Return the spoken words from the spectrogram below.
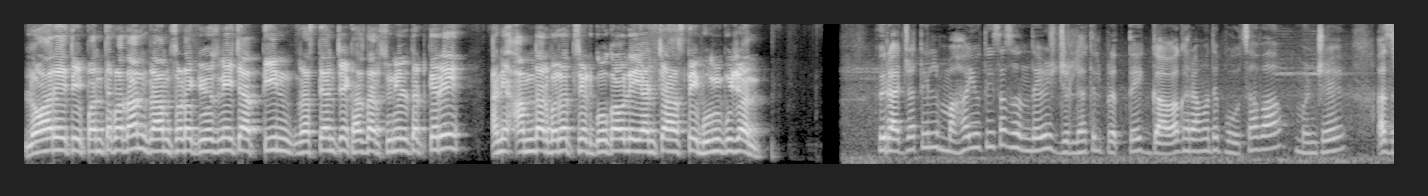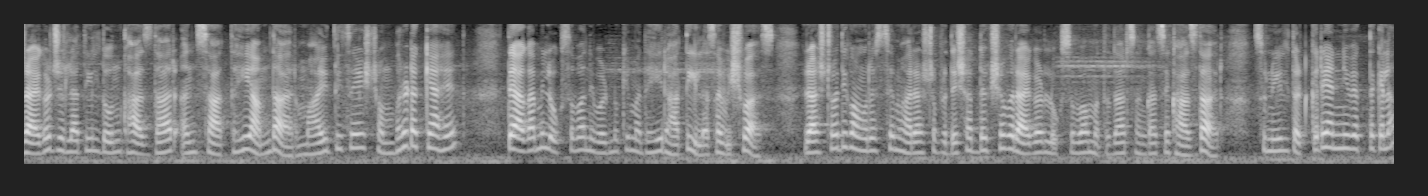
लोहारे येथे पंतप्रधान ग्रामसडक योजनेच्या तीन रस्त्यांचे खासदार सुनील तटकरे आणि आमदार भरतसेठ गोगावले यांच्या हस्ते भूमिपूजन. राज्यातील महायुतीचा संदेश जिल्ह्यातील प्रत्येक गावाघरामध्ये पोहोचावा म्हणजे आज रायगड जिल्ह्यातील दोन खासदार आणि सातही आमदार महायुतीचे शंभर टक्के आहेत. ते आगामी लोकसभा निवडणुकीमध्येही राहतील असा विश्वास राष्ट्रवादी काँग्रेसचे महाराष्ट्र प्रदेशाध्यक्ष व रायगड लोकसभा मतदारसंघाचे खासदार सुनील तटकरे यांनी व्यक्त केला.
